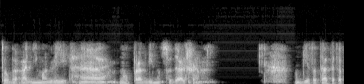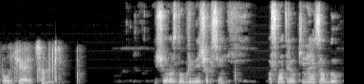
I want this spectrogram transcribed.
чтобы они могли э, ну, продвинуться дальше. Где-то так это получается. Еще раз добрый вечер всем. Посмотрел кино, забыл,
